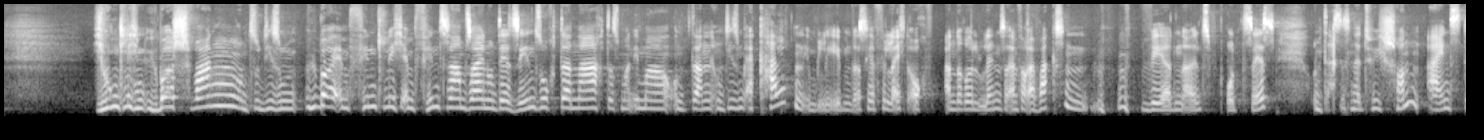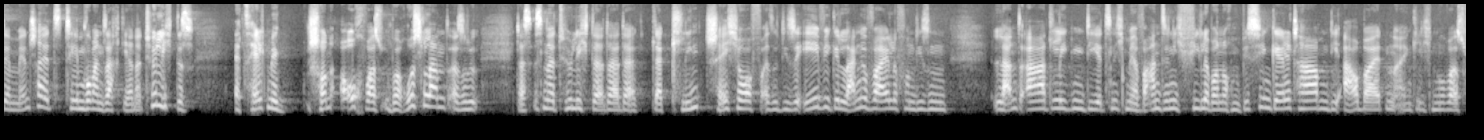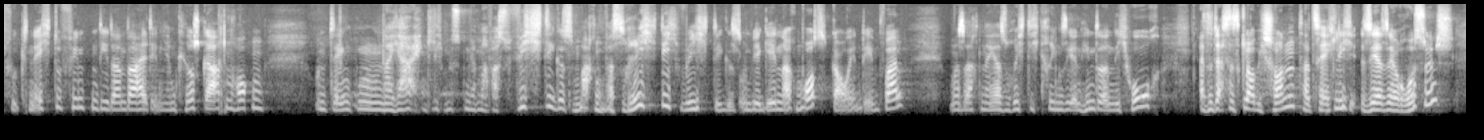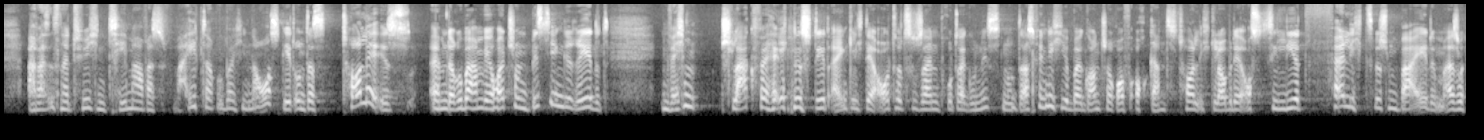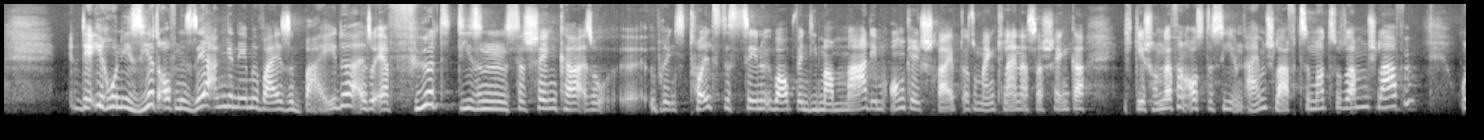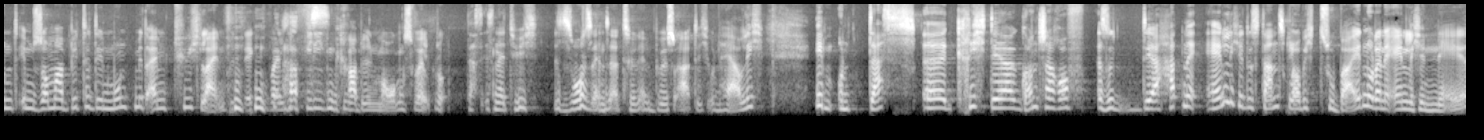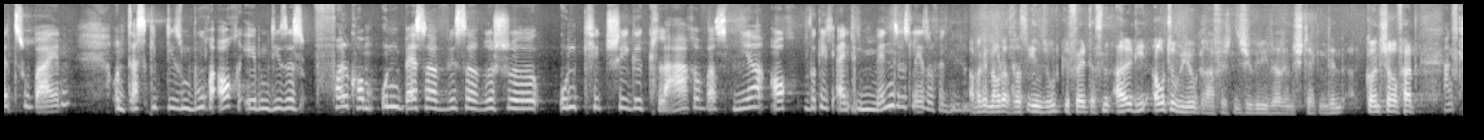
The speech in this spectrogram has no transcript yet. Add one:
jugendlichen Überschwang und zu diesem überempfindlich empfindsam sein und der Sehnsucht danach, dass man immer und dann und diesem Erkalten im Leben, dass ja vielleicht auch andere Lenz einfach erwachsen werden als Prozess. Und das ist natürlich schon eins der Menschheitsthemen, wo man sagt, ja natürlich, das erzählt mir schon auch was über Russland. Also das ist natürlich, da, da, da, da klingt Tschechow, also diese ewige Langeweile von diesen Landadligen, die jetzt nicht mehr wahnsinnig viel, aber noch ein bisschen Geld haben, die arbeiten eigentlich nur was für Knechte finden, die dann da halt in ihrem Kirschgarten hocken und denken, naja, eigentlich müssten wir mal was Wichtiges machen, was richtig Wichtiges. Und wir gehen nach Moskau in dem Fall. Und man sagt, naja, so richtig kriegen sie ihren Hintern nicht hoch. Also das ist, glaube ich, schon tatsächlich sehr, sehr russisch. Aber es ist natürlich ein Thema, was weit darüber hinausgeht. Und das Tolle ist, ähm, darüber haben wir heute schon ein bisschen geredet, in welchem Schlagverhältnis steht eigentlich der Autor zu seinen Protagonisten? Und das finde ich hier bei Goncharow auch ganz toll. Ich glaube, der oszilliert völlig zwischen beidem. Also der ironisiert auf eine sehr angenehme Weise beide. Also er führt diesen Saschenka, also äh, übrigens tollste Szene überhaupt, wenn die Mama dem Onkel schreibt, also mein kleiner Saschenka, ich gehe schon davon aus, dass sie in einem Schlafzimmer zusammen schlafen und im Sommer bitte den Mund mit einem Tüchlein bedecken, weil die Fliegen krabbeln morgens. Weil, das ist natürlich so sensationell bösartig und herrlich. Eben, und das äh, kriegt der Goncharow, also der hat eine ähnliche Distanz, glaube ich, zu beiden oder eine ähnliche Nähe zu beiden. Und das gibt diesem Buch auch eben dieses vollkommen unbesserwisserische, unkitschige, klare, was mir auch wirklich ein immenses Lesevergnügen Aber genau das, was Ihnen so gut gefällt, das sind all die autobiografischen Züge, die darin stecken. Denn Goncharow hat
